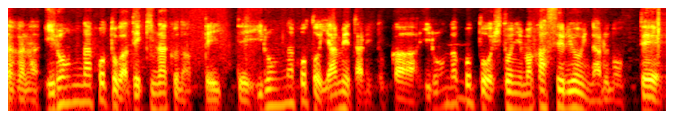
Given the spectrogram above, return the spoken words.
だからいろんなことができなくなっていっていろんなことをやめたりとかいろんなことを人に任せるようになるのって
